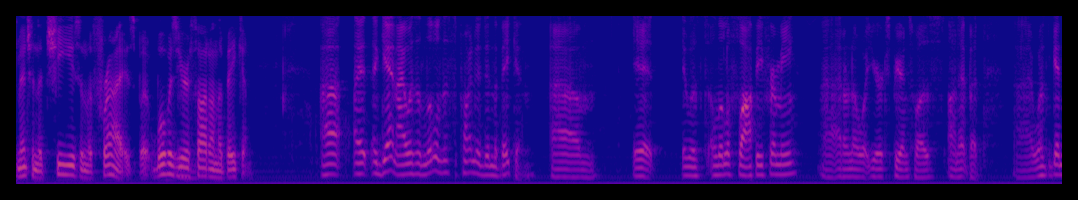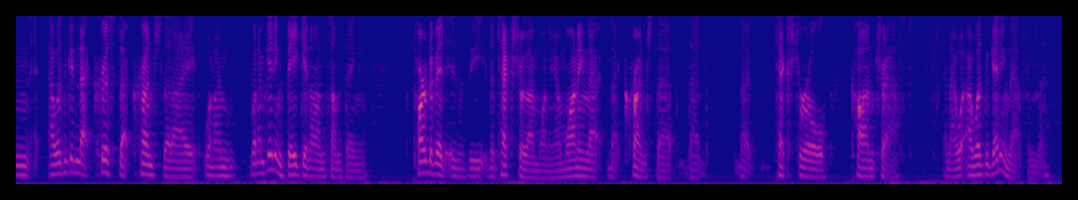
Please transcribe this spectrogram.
mentioned the cheese and the fries, but what was your thought on the bacon? Uh, I, again, I was a little disappointed in the bacon. Um, it it was a little floppy for me. Uh, I don't know what your experience was on it, but uh, I wasn't getting I wasn't getting that crisp, that crunch that I when I'm when I'm getting bacon on something. Part of it is the the texture that I'm wanting. I'm wanting that that crunch, that that that textural contrast, and I, I wasn't getting that from this.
